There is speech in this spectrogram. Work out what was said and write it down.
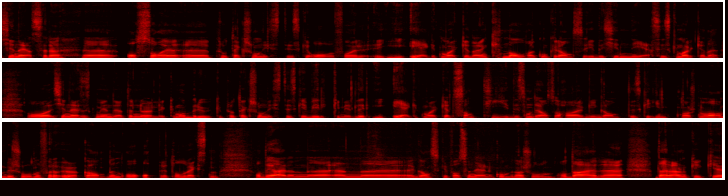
kinesere også proteksjonistiske overfor i eget marked. Det er en knallhard konkurranse i det kinesiske markedet, og kinesiske myndigheter nøler ikke med å bruke proteksjonistiske virkemidler i eget marked, samtidig som de altså har gigantiske internasjonale ambisjoner for å øke handelen og opprettholde veksten. Og Det er en, en eh, ganske fascinerende kombinasjon. Og der, eh, der, er nok ikke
